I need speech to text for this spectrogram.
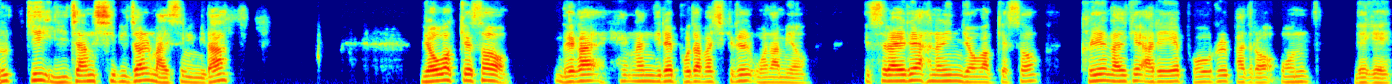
룻기 2장 12절 말씀입니다. 여호와께서 내가 행한 일에 보답하시기를 원하며 이스라엘의 하나님 여호와께서 그의 날개 아래에 보호를 받으러 온 내게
